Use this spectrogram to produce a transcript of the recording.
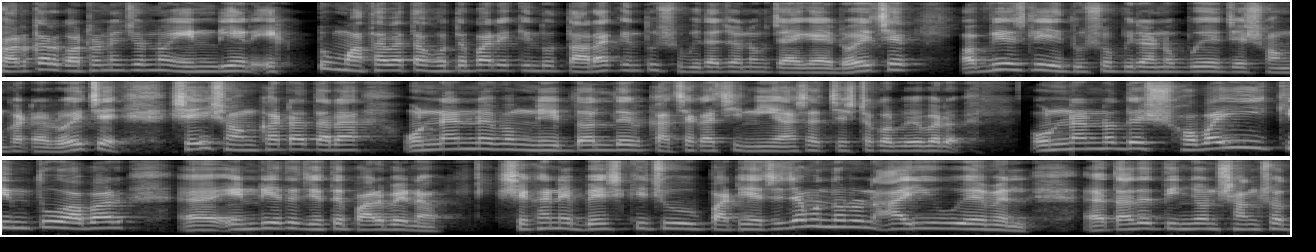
সরকার গঠনের জন্য এনডিএর একটু মাথা ব্যথা হতে পারে, কিন্তু তারা কিন্তু সুবিধাজনক জায়গায় রয়েছে। অবভিয়াসলি এই দুশো বিরানব্বইয়ের যে সংখ্যাটা রয়েছে, সেই সংখ্যাটা তারা অন্যান্য এবং নির্দলদের কাছাকাছি নিয়ে আসার চেষ্টা করবে। এবার অন্যান্যদের সবাই কিন্তু আবার এনডিএতে যেতে পারবে না। সেখানে বেশ কিছু পার্টি আছে, যেমন ধরুন আইইউএমএল তাদের তিনজন সাংসদ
